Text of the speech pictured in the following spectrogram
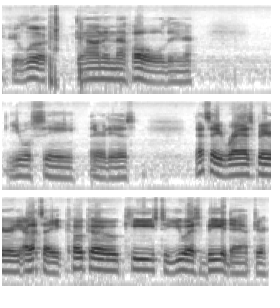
if you look down in the hole there, you will see, there it is. That's a Raspberry, or that's a Coco keys to USB adapter.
